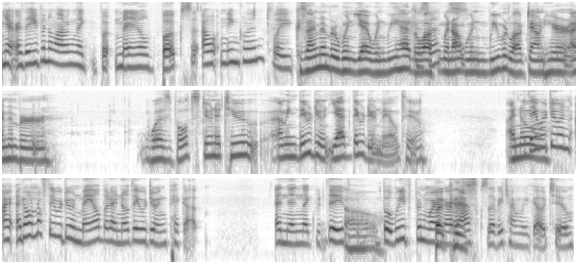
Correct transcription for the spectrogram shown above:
Yeah, are they even allowing like bu- mailed books out in England? Like, Because I remember when, yeah, when we had a lock, when I, when we were locked down here, I remember. Was Bolts doing it too? I mean, they were doing, yeah, they were doing mail too. I know they were doing. I, I don't know if they were doing mail, but I know they were doing pickup. And then like they've, Oh. but we've been wearing our masks every time we go too.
